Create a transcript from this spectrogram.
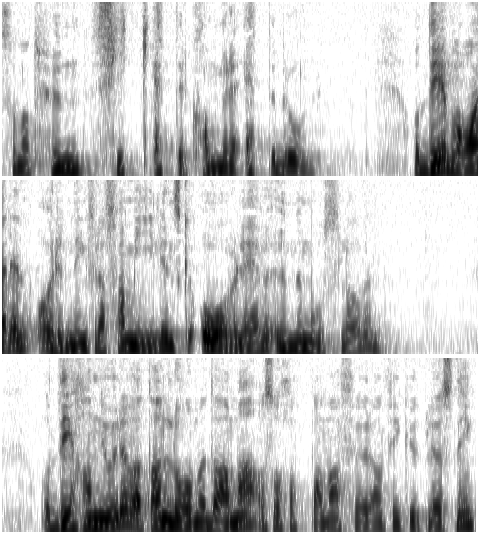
sånn at hun fikk etterkommere etter broren. Og Det var en ordning for at familien skulle overleve under Moseloven. Og det han gjorde, var at han lå med dama, og så hoppa han av før han fikk utløsning.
